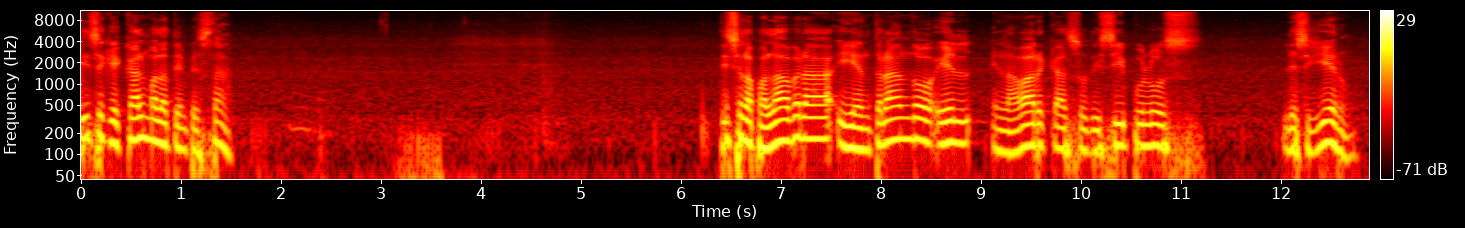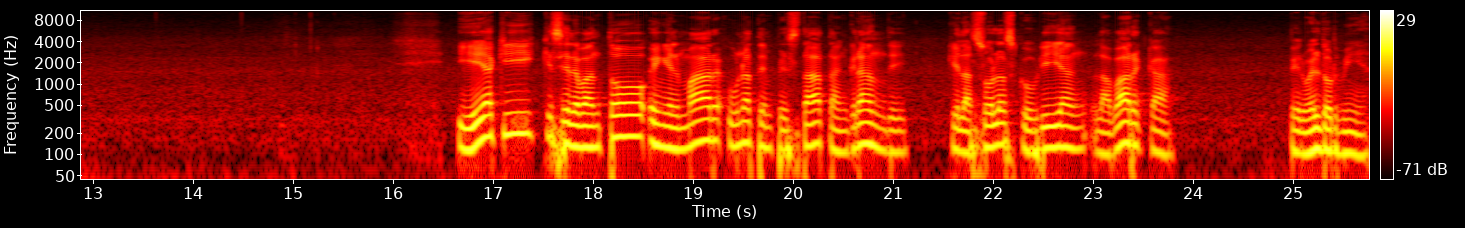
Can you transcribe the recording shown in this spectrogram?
dice que calma la tempestad. Dice la palabra, y entrando él en la barca, sus discípulos le siguieron. Y he aquí que se levantó en el mar una tempestad tan grande que las olas cubrían la barca, pero él dormía.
